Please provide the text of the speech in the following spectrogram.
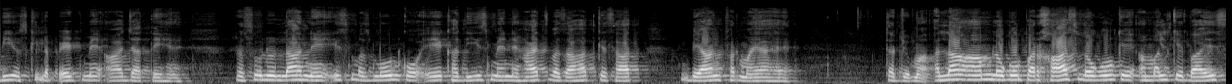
بھی اس کی لپیٹ میں آ جاتے ہیں۔ رسول اللہ نے اس مضمون کو ایک حدیث میں نہایت وضاحت کے ساتھ بیان فرمایا ہے۔ ترجمہ اللہ عام لوگوں پر خاص لوگوں کے عمل کے باعث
